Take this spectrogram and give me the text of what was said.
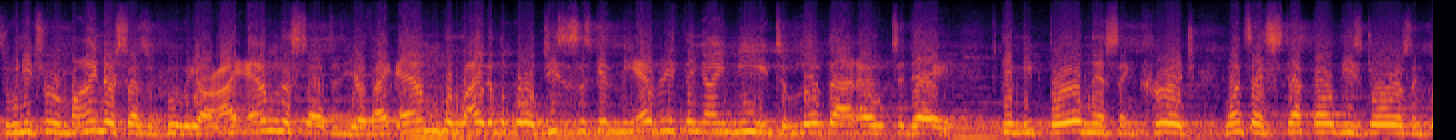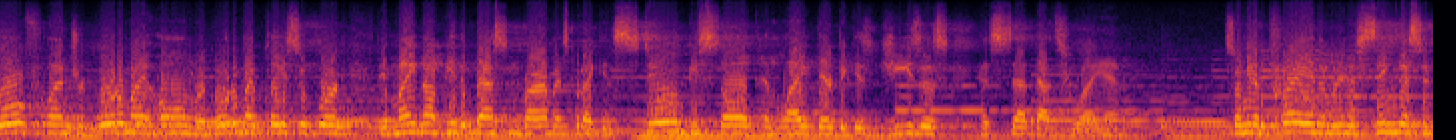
So we need to remind ourselves of who we are. I am the salt of the earth. I am the light of the world. Jesus has given me everything I need to live that out today, to give me boldness and courage. Once I step out these doors and go for lunch or go to my home or go to my place of work, they might not be the best environments, but I can still be salt and light there because Jesus has said that's who I am. So I'm going to pray and then we're going to sing this in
